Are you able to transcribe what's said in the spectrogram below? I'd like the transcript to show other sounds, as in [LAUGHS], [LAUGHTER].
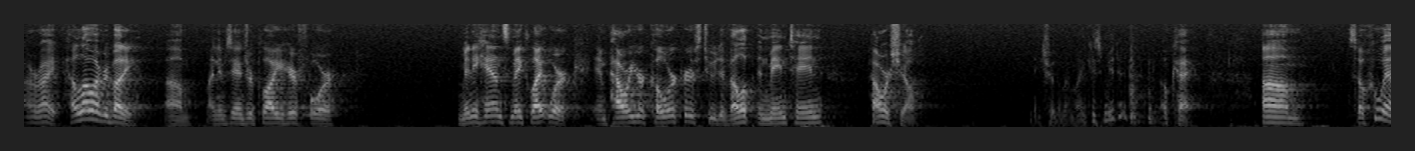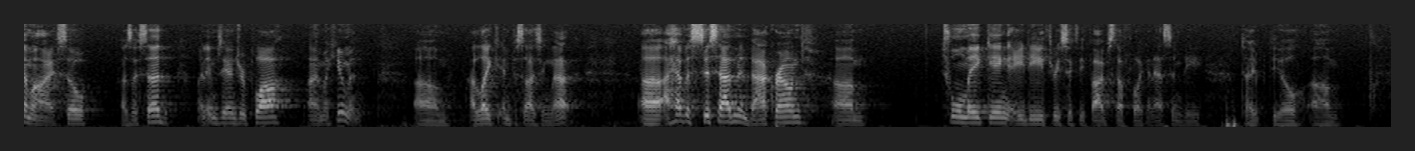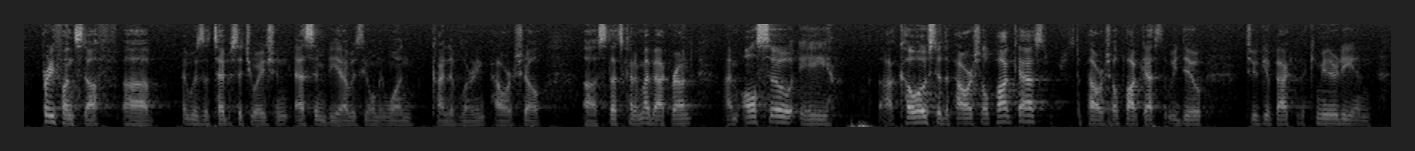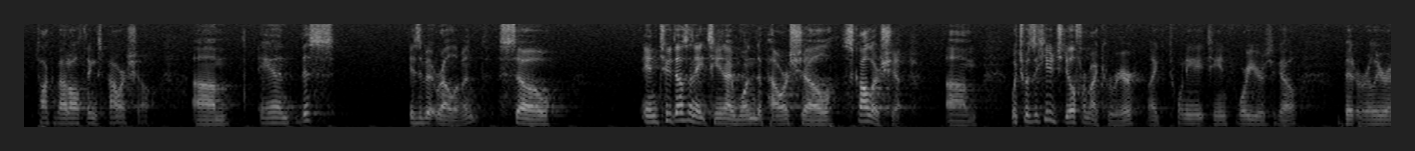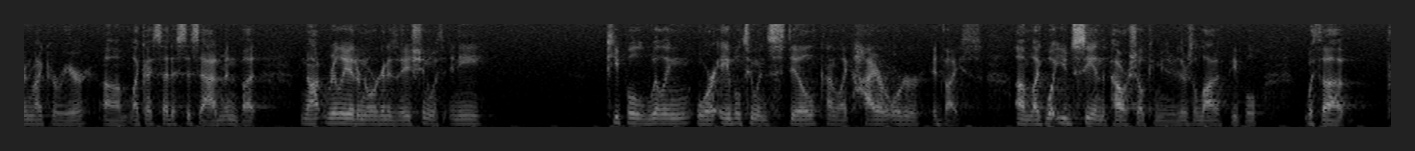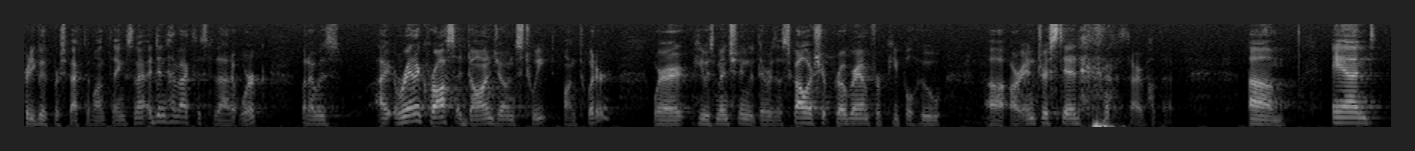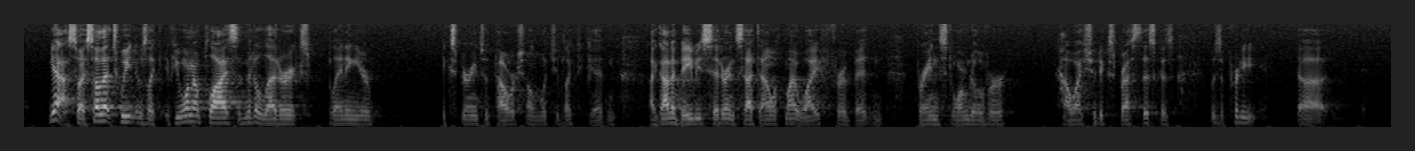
All right. Hello, everybody. Um, my name is Andrew Pla. You're here for Many Hands Make Light Work. Empower your coworkers to develop and maintain PowerShell. Make sure that my mic is muted. Okay. Um, so who am I? So as I said, my name is Andrew Pla. I'm a human. Um, I like emphasizing that. Uh, I have a sysadmin background, um, tool making, AD, 365 stuff for like an SMB type deal. Um, pretty fun stuff. Uh, it was a type of situation. SMB, I was the only one kind of learning PowerShell. Uh, so that's kind of my background. I'm also a, a co-host of the PowerShell podcast, which is a PowerShell podcast that we do to give back to the community and talk about all things PowerShell. Um, and this is a bit relevant. So in 2018, I won the PowerShell scholarship, um, which was a huge deal for my career, like 2018, four years ago, a bit earlier in my career. Um, like I said, a sysadmin, but not really at an organization with any people willing or able to instill kind of like higher order advice, um, like what you'd see in the PowerShell community. There's a lot of people with a pretty good perspective on things, and I, I didn't have access to that at work, but I was I ran across a Don Jones tweet on Twitter where he was mentioning that there was a scholarship program for people who uh, are interested. [LAUGHS] Sorry about that. Um, and yeah, so I saw that tweet and it was like, if you want to apply, submit a letter explaining your experience with PowerShell and what you'd like to get. And I got a babysitter and sat down with my wife for a bit and brainstormed over how I should express this because it was a pretty uh,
